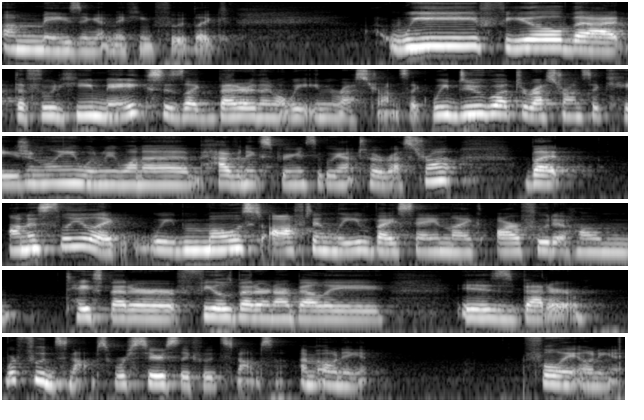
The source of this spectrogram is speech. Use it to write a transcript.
amazing at making food. Like, we feel that the food he makes is like better than what we eat in restaurants. Like we do go out to restaurants occasionally when we want to have an experience of going out to a restaurant, but honestly, like we most often leave by saying like our food at home tastes better, feels better in our belly, is better. We're food snobs. We're seriously food snobs. I'm owning it. Fully owning it.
